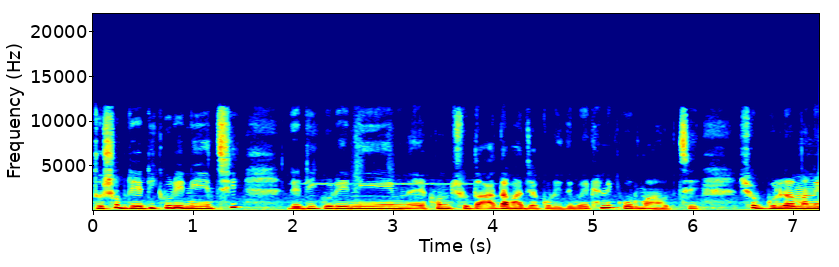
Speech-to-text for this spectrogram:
তো সব রেডি করে নিয়েছি। রেডি করে নিয়ে এখন শুধু আদা ভাজা করে দেবো। এখানে কোরমা হচ্ছে। সবগুলো মানে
